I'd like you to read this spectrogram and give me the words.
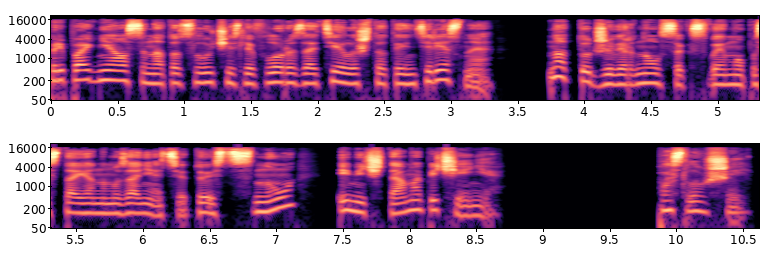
приподнялся на тот случай, если Флора затеяла что-то интересное, но тут же вернулся к своему постоянному занятию, то есть сну и мечтам о печенье. «Послушай»,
